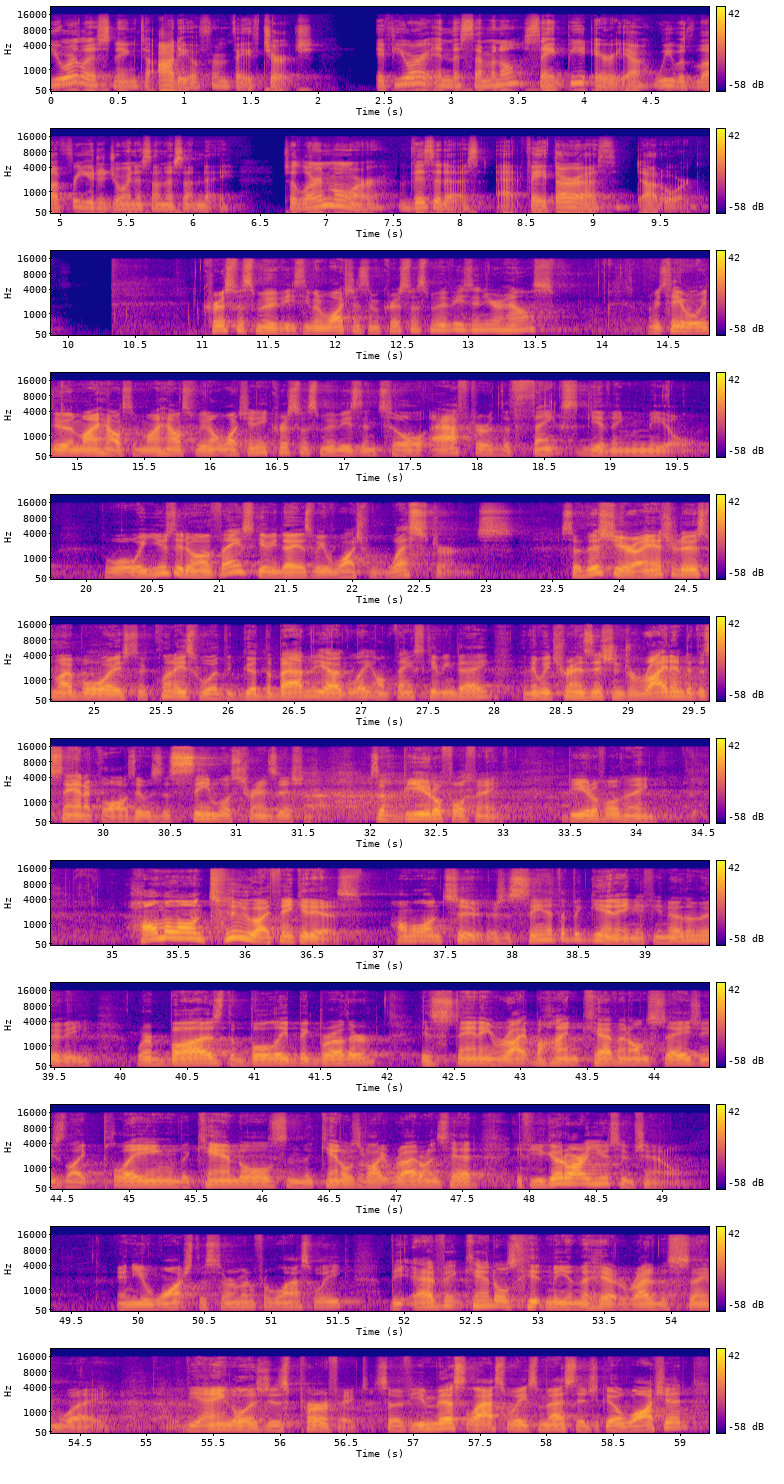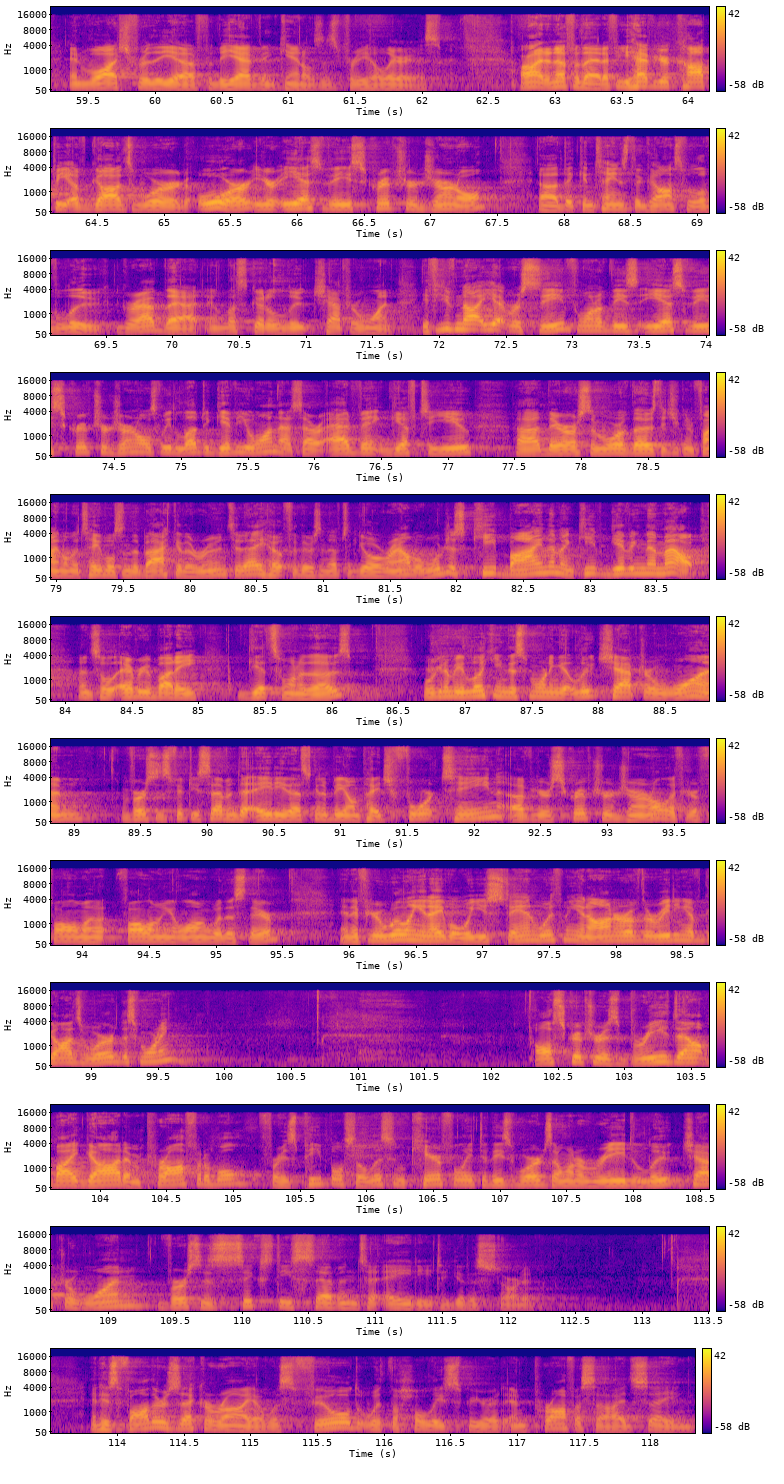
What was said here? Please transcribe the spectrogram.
You are listening to audio from Faith Church. If you are in the Seminole St. Pete area, we would love for you to join us on a Sunday. To learn more, visit us at faithrs.org. Christmas movies. You've been watching some Christmas movies in your house? Let me tell you what we do in my house. In my house, we don't watch any Christmas movies until after the Thanksgiving meal. But what we usually do on Thanksgiving Day is we watch westerns. So this year, I introduced my boys to Clint Eastwood, The Good, the Bad, and the Ugly on Thanksgiving Day, and then we transitioned right into the Santa Clause. It was a seamless transition. It's a beautiful thing. Beautiful thing. Home Alone 2, I think it is. Home Alone 2. There's a scene at the beginning, if you know the movie, where Buzz, the bully big brother, is standing right behind Kevin on stage and he's like playing the candles, and the candles are like right on his head. If you go to our YouTube channel, and you watch the sermon from last week, the Advent candles hit me in the head right in the same way. The angle is just perfect. So if you missed last week's message, go watch it and watch for the, uh, for the Advent candles. It's pretty hilarious. All right, enough of that. If you have your copy of God's Word or your ESV Scripture Journal uh, that contains the Gospel of Luke, grab that and let's go to Luke chapter 1. If you've not yet received one of these ESV Scripture Journals, we'd love to give you one. That's our Advent gift to you. Uh, there are some more of those that you can find on the tables in the back of the room today. Hopefully, there's enough to go around, but we'll just keep buying them and keep giving them out until everybody gets one of those. We're going to be looking this morning at Luke chapter 1 verses 57 to 80. That's going to be on page 14 of your scripture journal if you're following, following along with us there. And if you're willing and able, will you stand with me in honor of the reading of God's word this morning? All scripture is breathed out by God and profitable for his people. So listen carefully to these words. I want to read Luke chapter 1, verses 67 to 80 to get us started. And his father Zechariah was filled with the Holy Spirit and prophesied, saying,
